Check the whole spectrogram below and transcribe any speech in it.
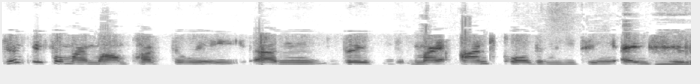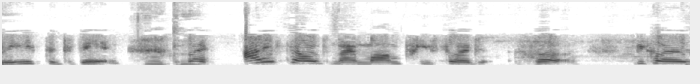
just before my mom passed away, um, the, my aunt called a meeting and she raised it then. Okay. But I felt my mom preferred her because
